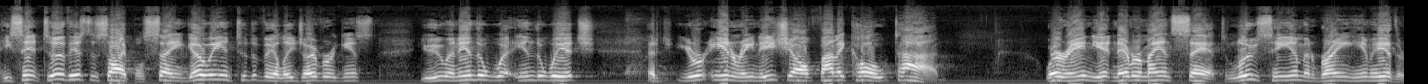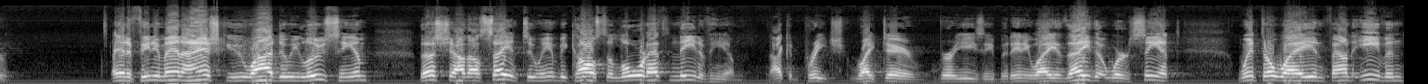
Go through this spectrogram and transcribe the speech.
he sent two of his disciples, saying, Go into the village over against you, and in the, in the which at your entering ye shall find a colt tied, wherein yet never man sat. Loose him and bring him hither. And if any man ask you, Why do we loose him? Thus shalt thou say unto him, Because the Lord hath need of him. I could preach right there very easy, but anyway, and they that were sent went their way and found even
